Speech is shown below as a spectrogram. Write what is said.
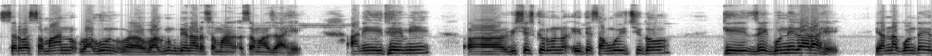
सर्व समान वागून वागणूक देणारा समा समाज आहे. आणि इथे मी अं, विशेष करून इथे सांगू इच्छितो की जे गुन्हेगार आहे यांना कोणताही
